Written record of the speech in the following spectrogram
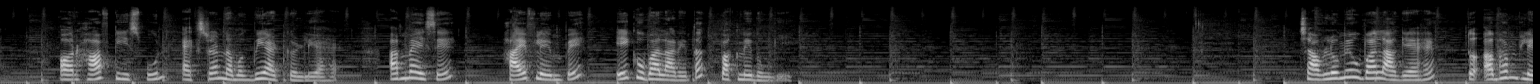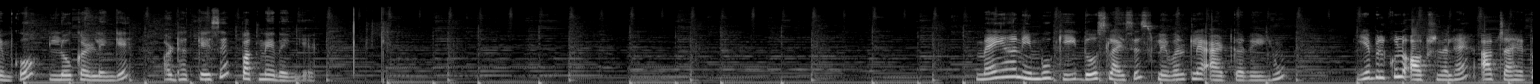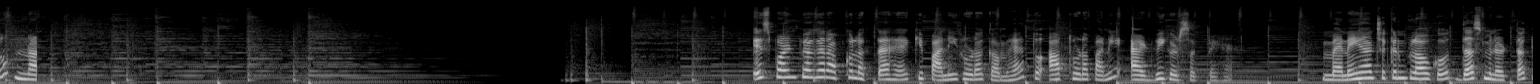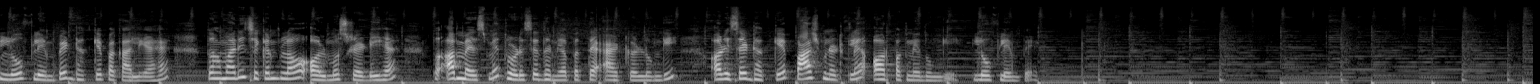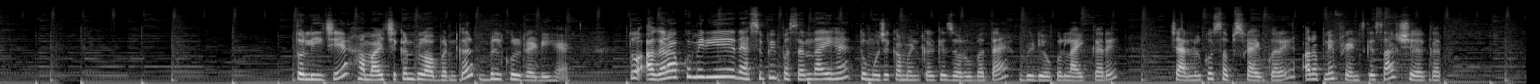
और हाफ़ टी स्पून एक्स्ट्रा नमक भी ऐड कर लिया है। अब मैं इसे हाई फ्लेम पे एक उबाल आने तक पकने दूँगी। चावलों में उबाल आ गया है तो अब हम फ्लेम को लो कर लेंगे और ढक्के से पकने देंगे। मैं यहाँ नींबू की दो स्लाइसेस फ्लेवर के लिए ऐड कर रही हूँ। ये बिल्कुल ऑप्शनल है, आप चाहे तो ना इस पॉइंट पे अगर आपको लगता है कि पानी थोड़ा कम है तो आप थोड़ा पानी ऐड भी कर सकते हैं। मैंने यहाँ चिकन पुलाव को 10 मिनट तक लो फ्लेम पे ढक के पका लिया है। तो हमारी चिकन पुलाव ऑलमोस्ट रेडी है। तो अब मैं इसमें थोड़े से धनिया पत्ते ऐड कर लूँगी और इसे ढक के पाँच मिनट के लिए और पकने दूँगी लो फ्लेम पे। तो लीजिए, हमारी चिकन पुलाव बनकर बिल्कुल रेडी है। तो अगर आपको मेरी ये रेसिपी पसंद आई है तो मुझे कमेंट करके ज़रूर बताएँ, वीडियो को लाइक करें चैनल को सब्सक्राइब करें और अपने फ्रेंड्स के साथ शेयर करें।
